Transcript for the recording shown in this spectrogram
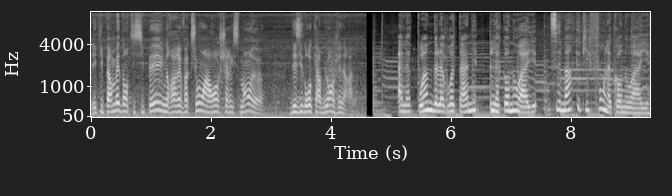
et qui permet d'anticiper une raréfaction, un renchérissement des hydrocarbures en général. À la pointe de la Bretagne, la Cornouaille, ces marques qui font la Cornouaille.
